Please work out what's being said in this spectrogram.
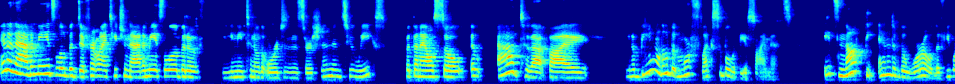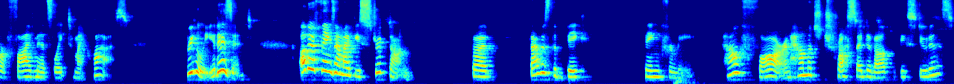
in anatomy, it's a little bit different. When I teach anatomy, it's a little bit of you need to know the origin and insertion in two weeks. But then I also uh, add to that by, you know, being a little bit more flexible with the assignments. It's not the end of the world if you are five minutes late to my class. Really, it isn't. Other things I might be strict on, but that was the big thing for me. How far and how much trust I developed with these students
